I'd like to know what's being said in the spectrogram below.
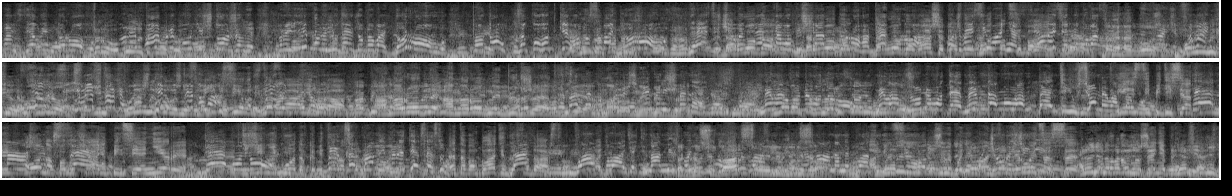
вам зробимо дорогу. Дорогу, Вони фабрику унічтожили. Приїхали людей добивати дорогу. Потім за коготки голосувати дорогу. Десять чоловік Дорога- нам обіцяли дорога- дорога. Де дорога дорога? ваша От ви каждый год сьогодні подсыпается. зробите, ми до вас Давайте, зробите, і ми скажемо, пошли, пішли до Своими вас. силами, Назаренко, А народный, а народный бюджет где? Народный Виберіть бюджет. мене. Ми вам зробимо дорогу, ми вам зробимо те, ми дамо вам пенсію, все ми вам дамо. 253 Де миллиона наше все? получают пенсионеры Де э, в воно? течение года в Коминтерновском Ви самі районе. берете все собі. Это вам платит Да? государство. Вам платять, нам ніхто Так не государство платить. или Марзак? А, нам не А платить. пенсионы, чтобы вы понимали, Чули чи ні? формируется с налогообложения предприятий.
